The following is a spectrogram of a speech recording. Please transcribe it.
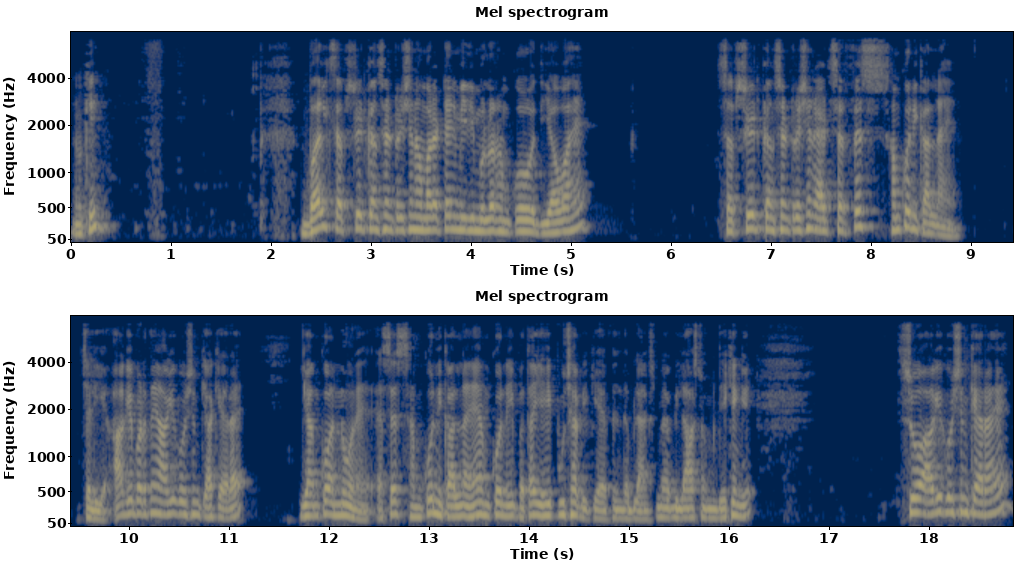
okay bulk substrate concentration हमारा टेन मिलीमोलर हमको दिया हुआ है। सबस्ट्रेट कंसेंट्रेशन एट सरफेस हमको निकालना है। चलिए आगे बढ़ते हैं। आगे क्वेश्चन क्या कह रहा है? ये हमको अननोन है। एस एस हमको निकालना है हमको नहीं पता यही पूछा भी क्या है फिल द ब्लैंक्स। में अभी लास्ट में देखेंगे। सो so, आगे क्वेश्चन कह रहा है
